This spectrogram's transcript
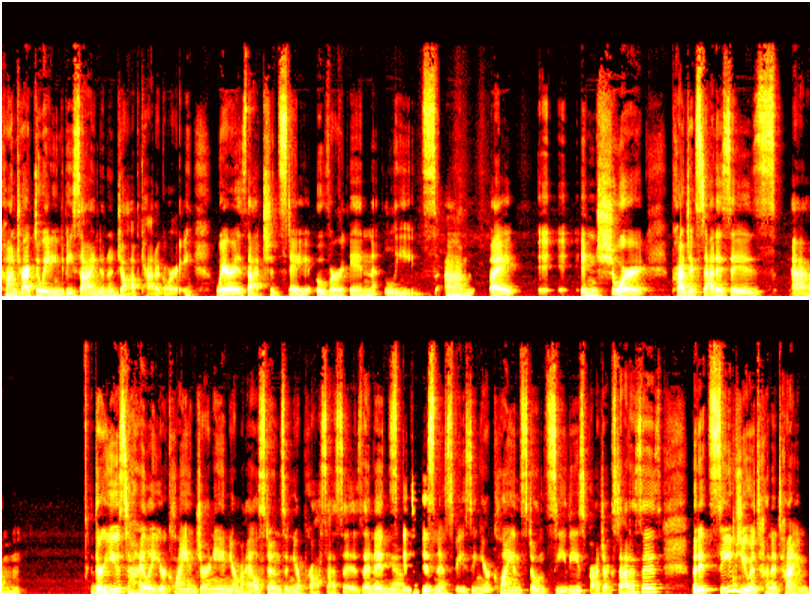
contract awaiting to be signed in a job category whereas that should stay over in leads Mm. um, but in short project statuses um, they're used to highlight your client journey and your milestones and your processes and it's Yeah. it's business facing your clients don't see these project statuses but it saves you a ton of time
